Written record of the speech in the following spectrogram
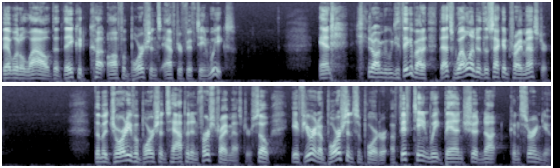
that would allow that they could cut off abortions after 15 weeks. And, you know, I mean, when you think about it, that's well into the second trimester. The majority of abortions happen in first trimester. So if you're an abortion supporter, a 15 week ban should not concern you.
